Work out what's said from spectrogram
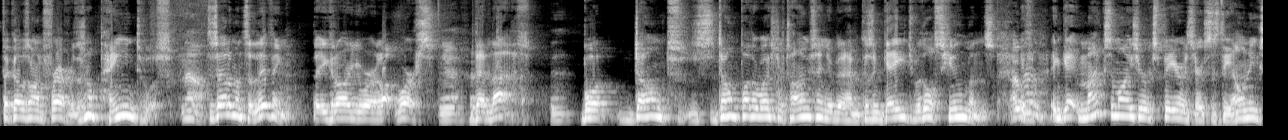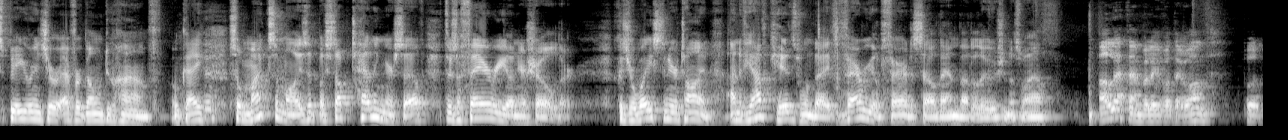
that goes on forever. There's no pain to it. No. There's elements of living that you could argue are a lot worse Yeah, than that. But don't don't bother wasting your time saying you're about heaven because engage with us humans. I will. engage, maximize your experience here 'cause it's the only experience you're ever going to have. Okay, so maximize it by stop telling yourself there's a fairy on your shoulder because you're wasting your time. And if you have kids one day, it's very unfair to sell them that illusion as well. I'll let them believe what they want, but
